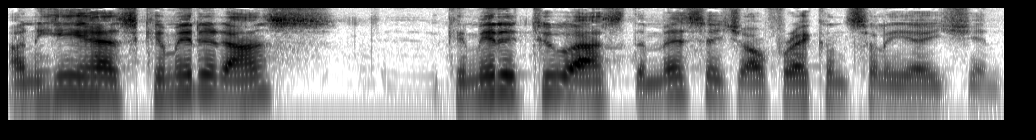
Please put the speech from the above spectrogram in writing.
And he has committed us committed to us the message of reconciliation.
